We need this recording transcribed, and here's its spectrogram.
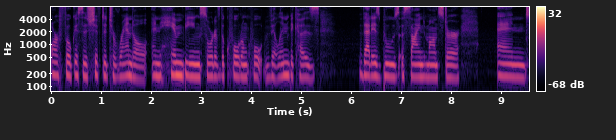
our focus is shifted to Randall and him being sort of the quote unquote villain because that is Boo's assigned monster. And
